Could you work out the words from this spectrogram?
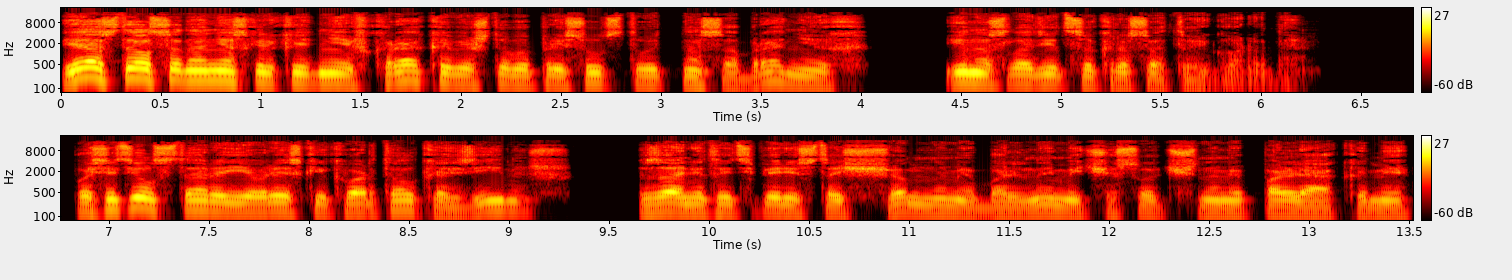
Я остался на несколько дней в Кракове, чтобы присутствовать на собраниях и насладиться красотой города. Посетил старый еврейский квартал Казимиш, занятый теперь истощенными больными чесоточными поляками,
